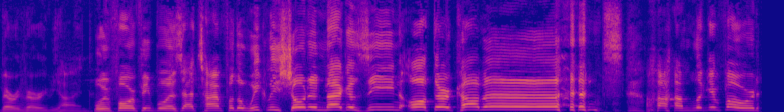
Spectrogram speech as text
very, very behind. Moving forward, people, it's that time for the weekly Shonen Magazine author comments. I'm looking forward.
